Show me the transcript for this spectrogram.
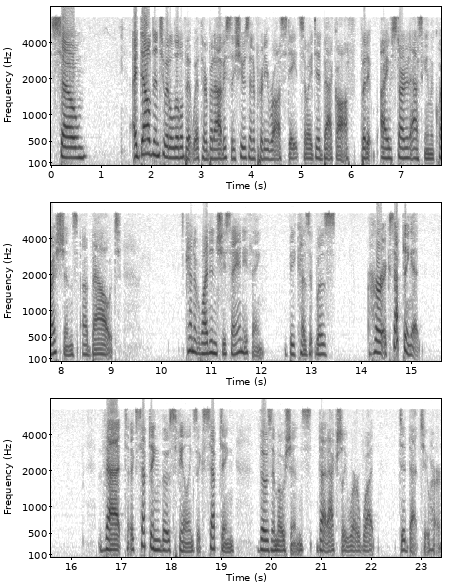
So I delved into it a little bit with her, but obviously she was in a pretty raw state, so I did back off. But it, I started asking the questions about kind of why didn't she say anything? Because it was her accepting it, that accepting those feelings, accepting those emotions that actually were what did that to her.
